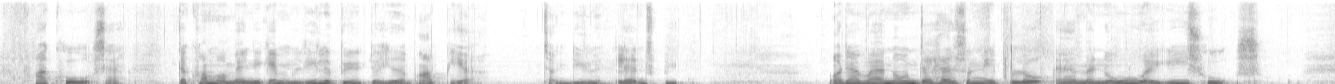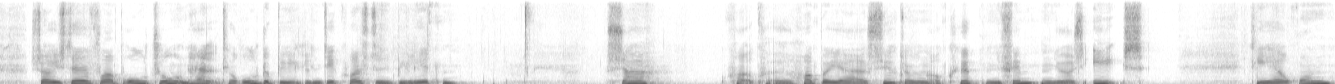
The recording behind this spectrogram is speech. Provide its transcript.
fra Kosa, der kommer man igennem en lille by, der hedder Bratbjerg. Sådan en lille landsby. Og der var nogen, der havde sådan et blå Amanova ishus. Så i stedet for at bruge to og en halv til rutebilen, det kostede billetten, så Øh, hopper jeg af cyklen og købte en 15 øres is. De her runde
